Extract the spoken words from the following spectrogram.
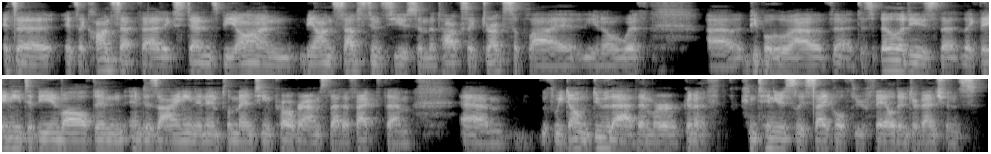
It's a, it's a concept that extends beyond, beyond substance use and the toxic drug supply, you know, with, uh, people who have uh, disabilities that like they need to be involved in, in designing and implementing programs that affect them. Um, if we don't do that, then we're going to f- continuously cycle through failed interventions.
